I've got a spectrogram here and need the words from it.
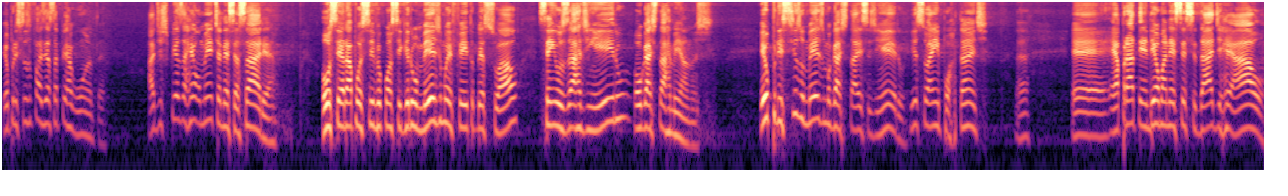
eu preciso fazer essa pergunta: a despesa realmente é necessária? Ou será possível conseguir o mesmo efeito pessoal sem usar dinheiro ou gastar menos? Eu preciso mesmo gastar esse dinheiro? Isso é importante. Né? É, é para atender uma necessidade real.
